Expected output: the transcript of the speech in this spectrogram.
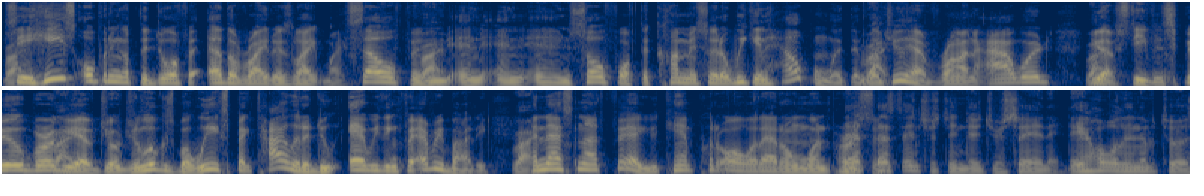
Right. See, he's opening up the door for other writers like myself and, Right. and, and, and so forth to come in so that we can help him with it. Right. But you have Ron Howard, you have Steven Spielberg, you have George Lucas, but we expect Tyler to do everything for everybody. Right. And that's not fair. You can't put all of that on one person. that's interesting that you're saying that. They're holding them to a,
